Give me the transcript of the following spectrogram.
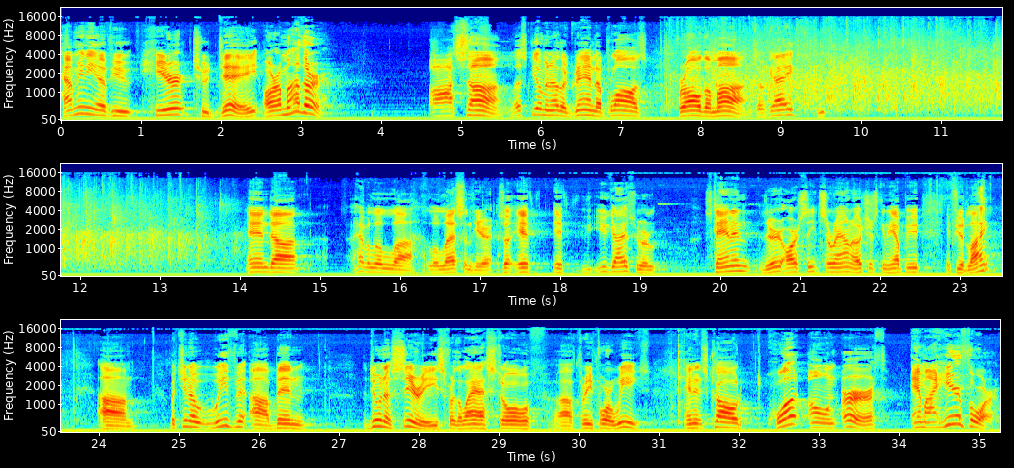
How many of you here today are a mother? Awesome. Let's give them another grand applause for all the moms, okay? And uh, I have a little, uh, a little lesson here. So if, if you guys who are standing, there are seats around. Ushers can help you if you'd like. Um, but you know, we've uh, been doing a series for the last oh, uh, three, four weeks, and it's called What on Earth Am I Here For?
